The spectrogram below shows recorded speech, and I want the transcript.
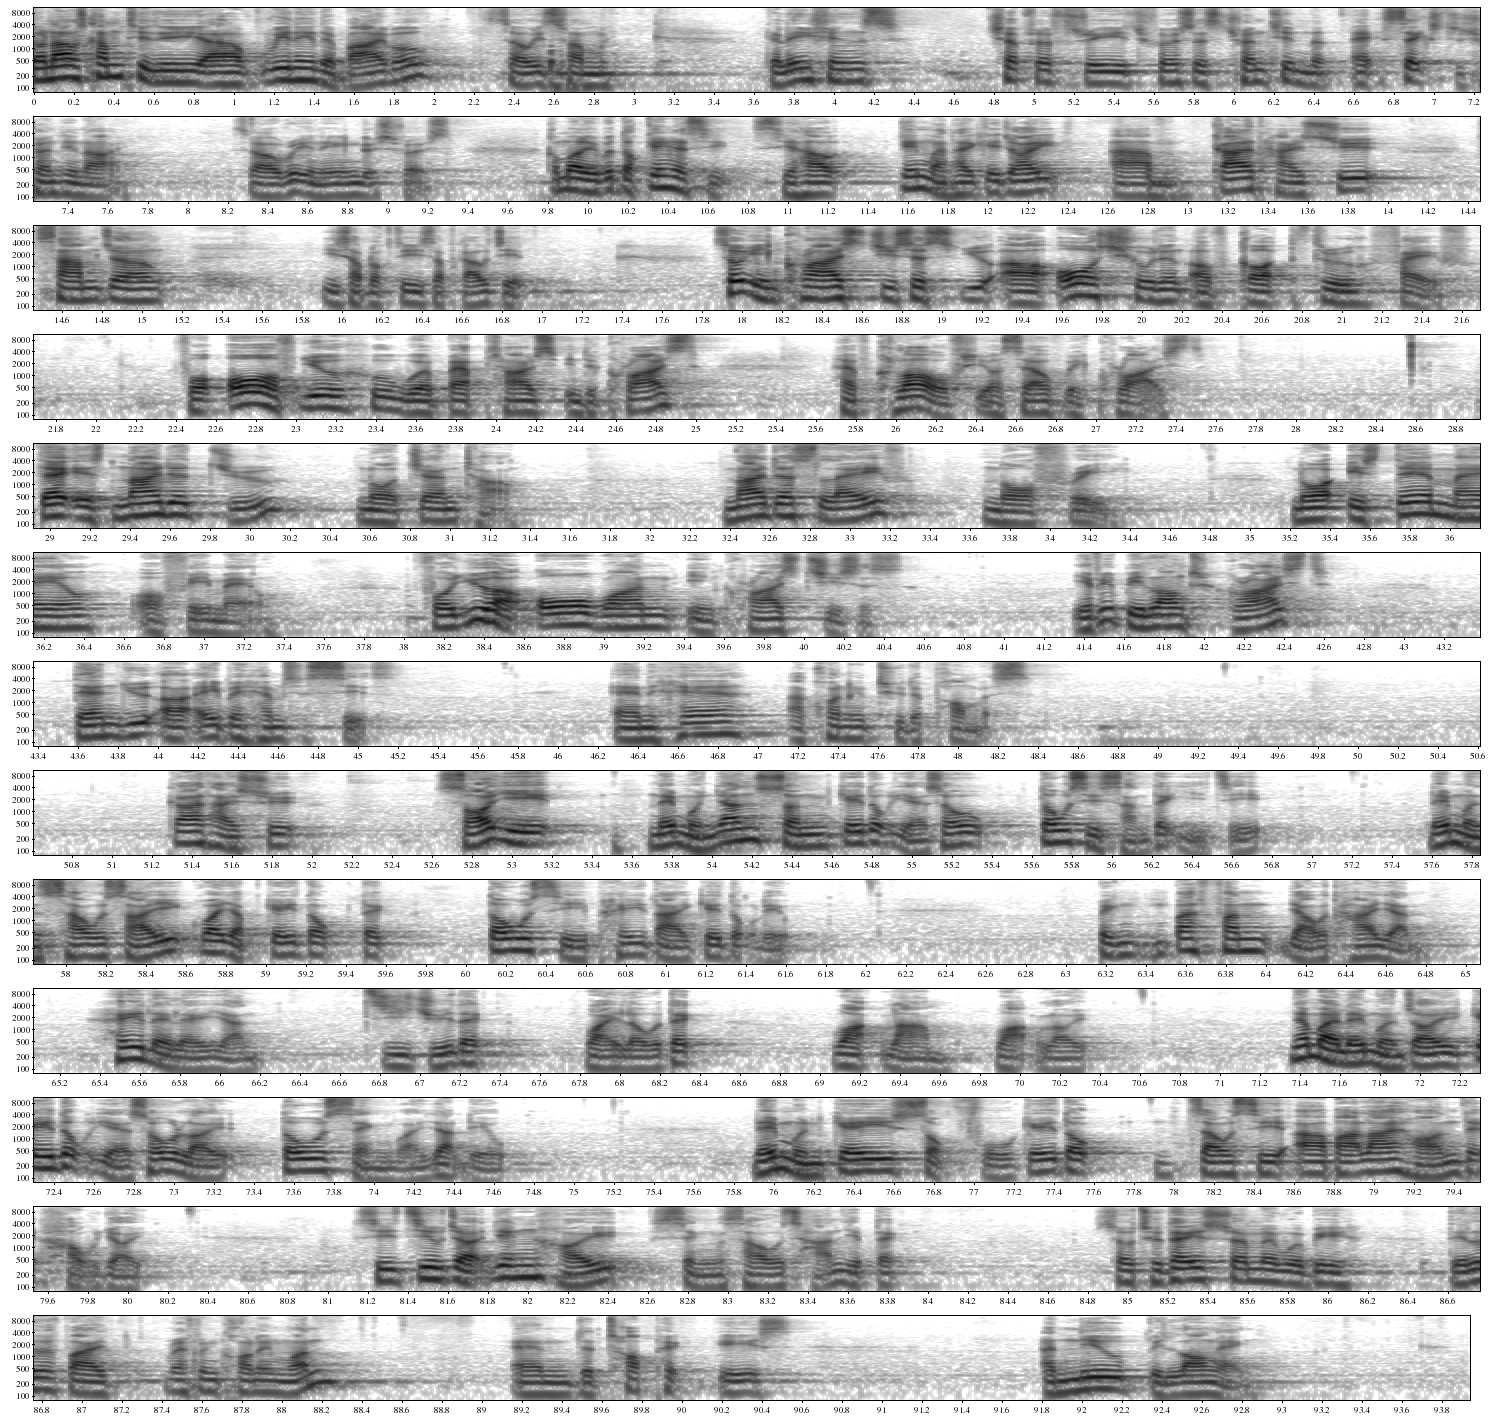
So now let's come to the uh, reading the Bible. So it's from Galatians chapter 3, verses 26 to 29. So I'll read in English first. 咁我哋会读经嘅时时候，经文系记咗喺诶加拉太书三章二十六至二十九节。So in Christ Jesus you are all children of God through faith. For all of you who were baptized into Christ have clothed yourself with Christ. There is neither Jew nor Gentile, neither slave nor free, nor is there male or female, for you are all one in Christ Jesus. If you belong to Christ, then you are Abraham's seed, and heir according to the promise. 加拉太书，所以你们因信基督耶稣都是神的儿子。 你們受洗歸入基督的，都是披戴基督了。並不分猶太人、希利尼人、自主的、為奴的，或男或女，因為你們在基督耶穌裏都成為一了。你們既屬乎基督，就是阿伯拉罕的後裔，是照着應許承受產業的。So today's sermon will be delivered by Reverend Colin One, and the topic is a new belonging。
